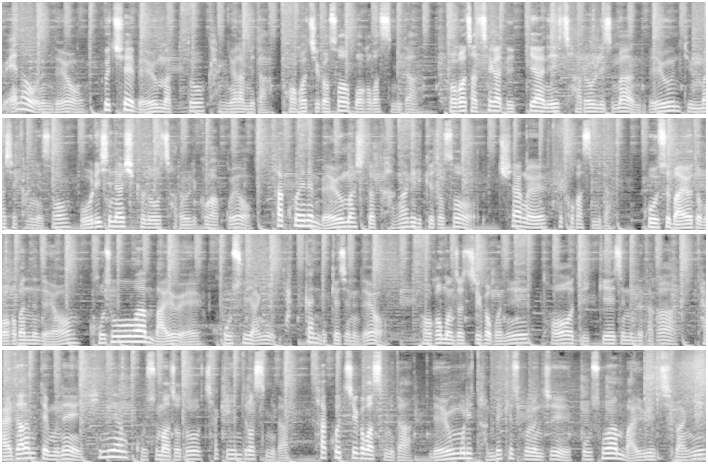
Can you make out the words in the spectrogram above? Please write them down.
꽤 나오는데요. 후추의 매운맛도 강렬합니다. 버거 찍어서 먹어봤습니다. 버거 자체가 느끼하니 잘 어울리지만 매운 뒷맛이 강해서 오리지널 시켜도 잘 어울릴 것 같고요. 타코에는 매운맛이 더 강하게 느껴져서 취향을 탈 것 같습니다. 고수 마요도 먹어봤는데요. 고소한 마요에 고수 향이 약간 느껴지는데요. 버거 먼저 찍어보니 더 느끼해지는 데다가 달달함 때문에 희미한 고수마저도 찾기 힘들었습니다. 타코 찍어봤습니다. 내용물이 담백해서 그런지 고소한 마요의 지방이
